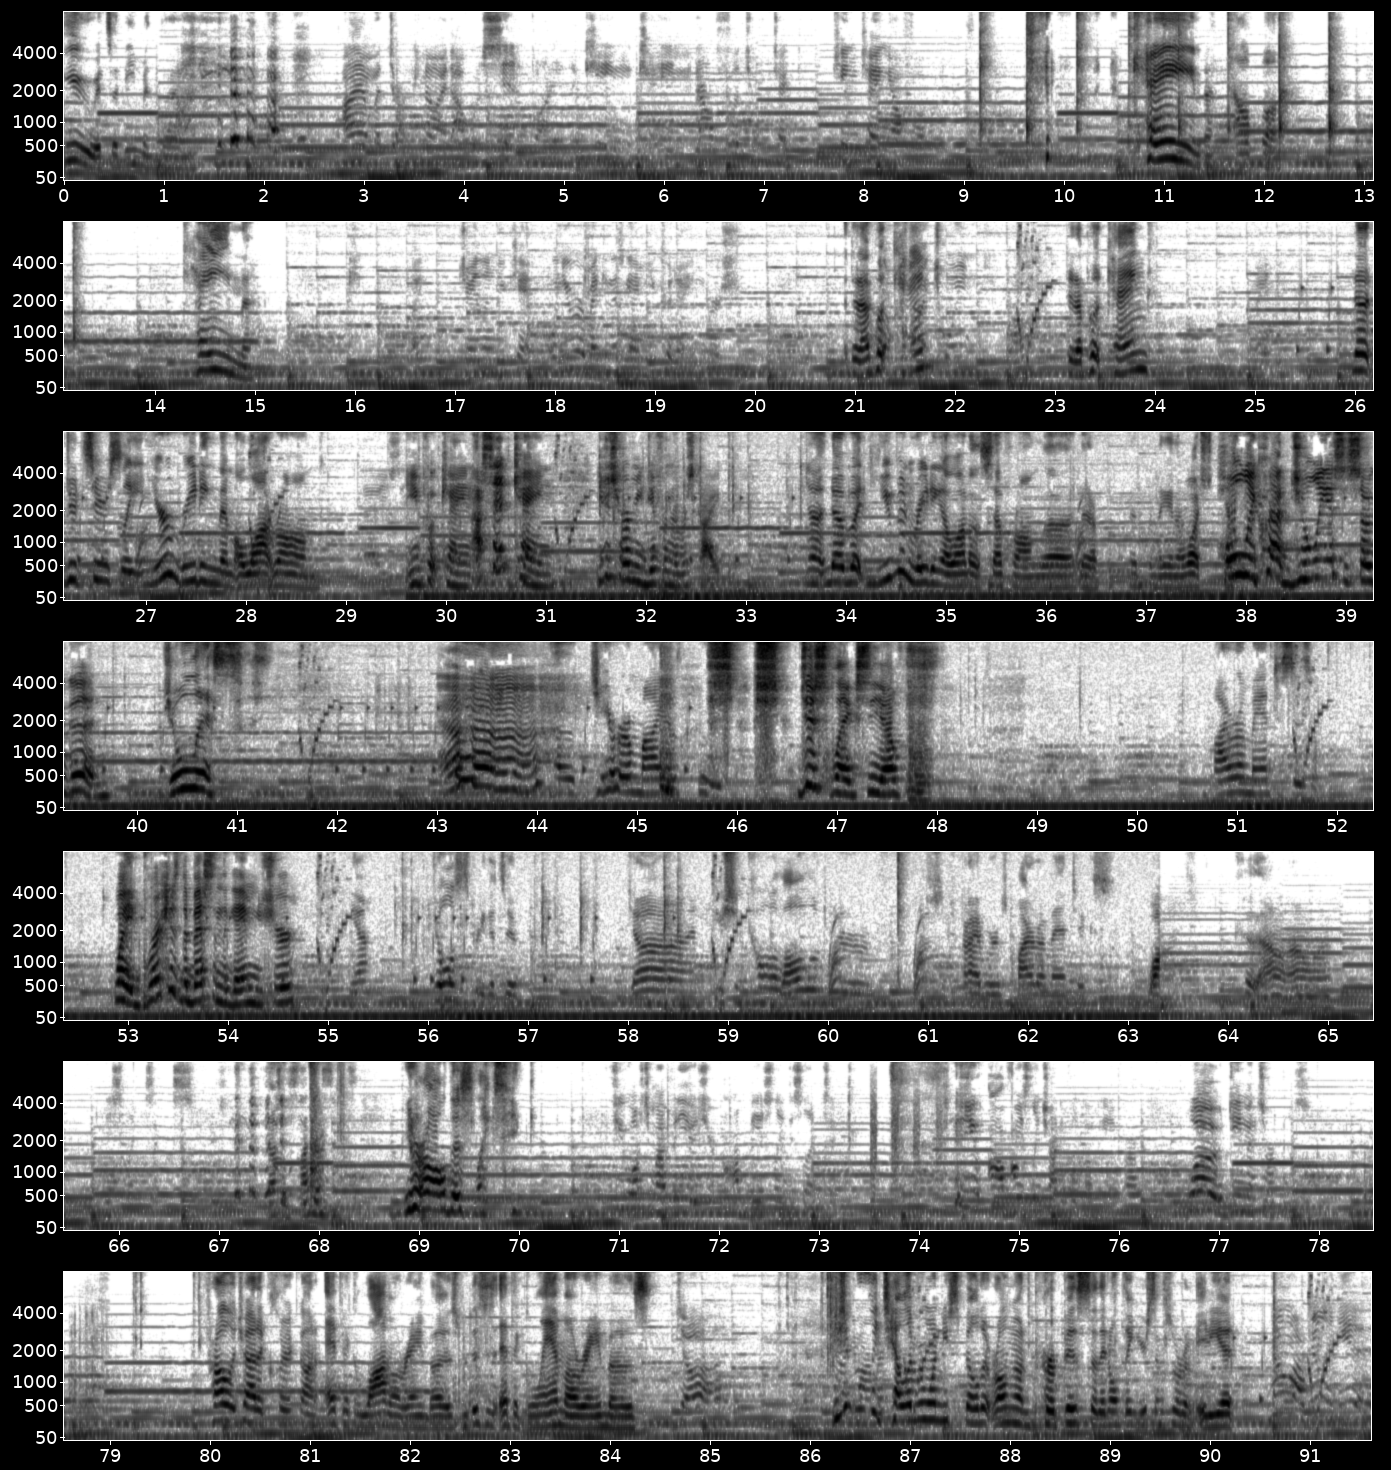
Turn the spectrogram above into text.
You, it's a demon thing. I am a dark knight. I was sent by the King Kang Alpha to protect King Kang Alpha. Kane Alpha. Kane. Like, Jalen, you can't. When you were making this game, you couldn't English. Did I put Kang? Did I put Kang? No, dude, seriously, you're reading them a lot wrong. You put Kane. I said Kane. You just heard me different over Skype. No, no, but you've been reading a lot of the stuff wrong uh, that I've been watched Holy crap, Julius is so good. Julius. Uh, Jeremiah's. shh, shh, dyslexia. Pfft. Biromanticism. Wait, Brick is the best in the game, you sure? Yeah. Julius is pretty good too. John, you should call all of your subscribers my Biromantics. Why? Cause I don't, don't Dyslexics. No, Dyslexics. know. You're all dyslexic. If you watch my videos, you're obviously dyslexic. Because you obviously try to click on game, bro. Whoa, demon circles. You probably try to click on epic llama rainbows, but this is epic llama rainbows. Duh. You should probably tell everyone you spelled it wrong on purpose so they don't think you're some sort of idiot. No, I really did.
